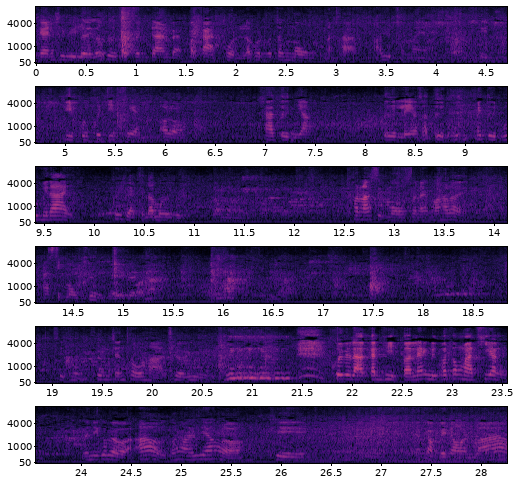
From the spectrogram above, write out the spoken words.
แกนทีวีเลยก็คือจะเป็นการแบบประกาศผลแล้วคนก็จะงงนะคะ เอาหยุดทำไมอะปิดตีปุ๊บคือจีบแขนเอาเหรอชาตื่นยัง ตื่นแล้วถ้าตื่นพูดไม่ตื่นพูดไม่ได้คือแขนจะละเมออยู่ประมาณเขานัดสิบโมงสแน็คมาเท่าไหร่อะสิบโมงครึ่งสิบโมงครึ่งฉันโทรหาเธออยู่ คุยเวลากันผิดตอนแรกนึกว่าต้องมาเที่ยง แล้วนี่ก็แบบว่าอ้าวต้องมาเที่ยงเหรอโอเคจะกลับไปนอนมาก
